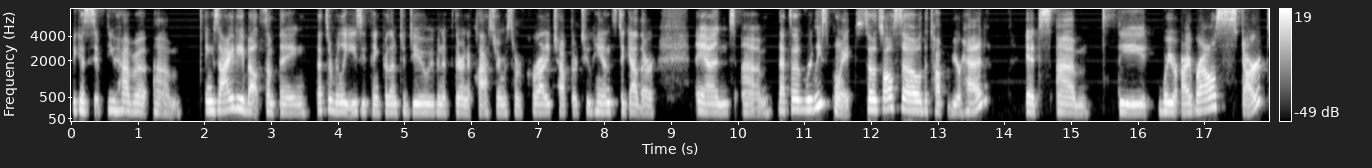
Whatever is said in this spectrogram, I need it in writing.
because if you have a um, anxiety about something that's a really easy thing for them to do even if they're in a classroom is sort of karate chop their two hands together. And um, that's a release point. So it's also the top of your head. It's um, the where your eyebrows start.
